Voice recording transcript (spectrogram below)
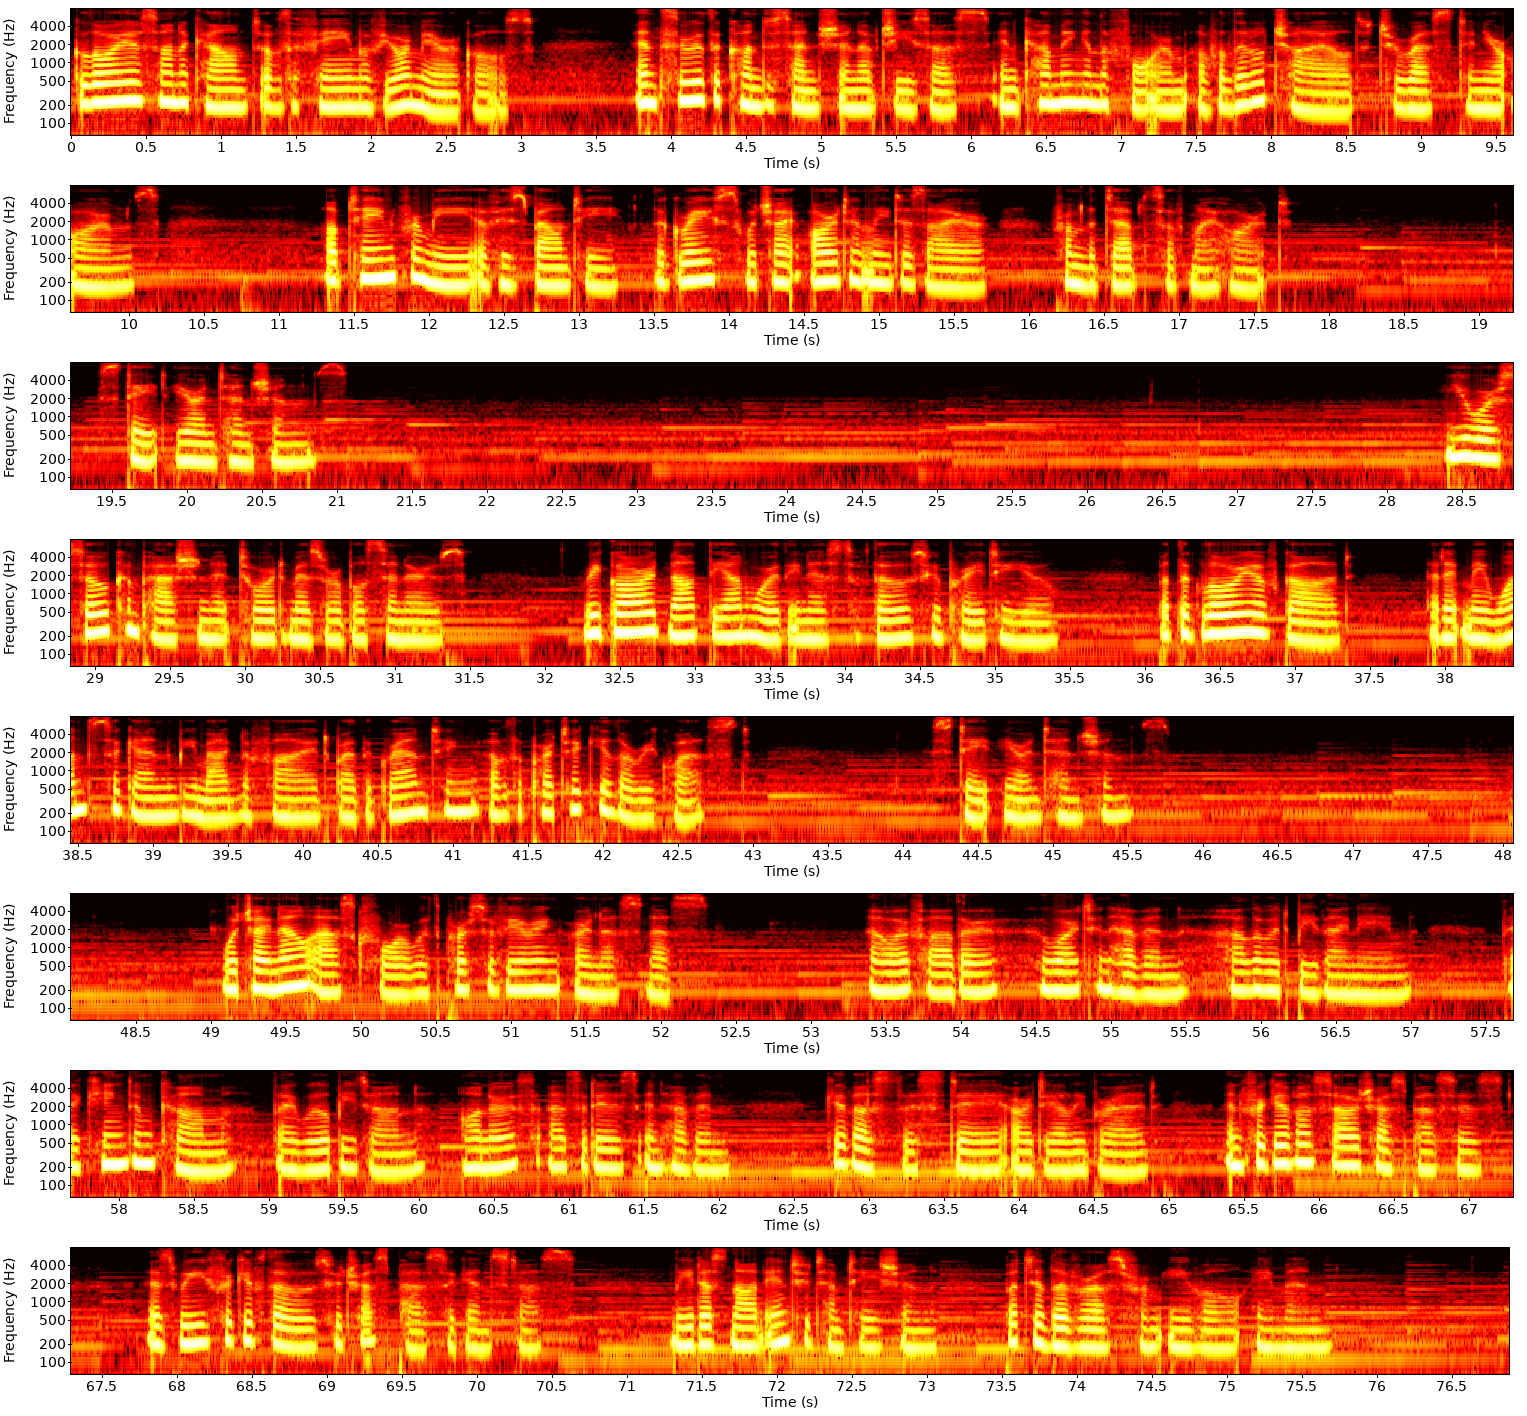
glorious on account of the fame of your miracles, and through the condescension of Jesus in coming in the form of a little child to rest in your arms, obtain for me of his bounty the grace which I ardently desire from the depths of my heart. State your intentions. You are so compassionate toward miserable sinners. Regard not the unworthiness of those who pray to you, but the glory of God, that it may once again be magnified by the granting of the particular request. State your intentions. Which I now ask for with persevering earnestness. Our Father, who art in heaven, hallowed be thy name. Thy kingdom come, thy will be done, on earth as it is in heaven. Give us this day our daily bread, and forgive us our trespasses, as we forgive those who trespass against us. Lead us not into temptation, but deliver us from evil. Amen.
